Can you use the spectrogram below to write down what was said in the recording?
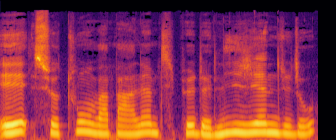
Et surtout, on va parler un petit peu de l'hygiène du dos.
